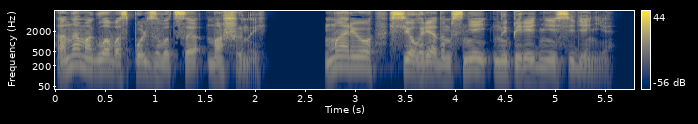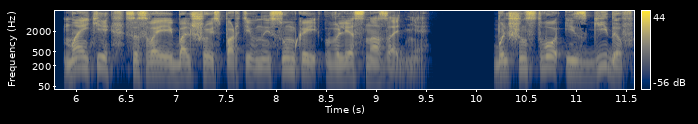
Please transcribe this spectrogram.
она могла воспользоваться машиной. Марио сел рядом с ней на переднее сиденье. Майки со своей большой спортивной сумкой влез на заднее. Большинство из гидов,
